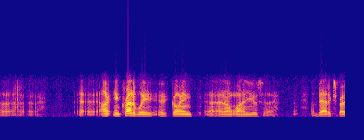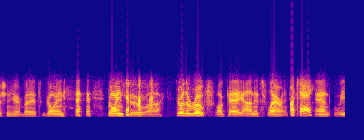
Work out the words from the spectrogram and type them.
uh, uh, uh, incredibly uh, going. Uh, I don't want to use a, a bad expression here, but it's going going to uh, through the roof. Okay, on its flaring. Okay. And we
